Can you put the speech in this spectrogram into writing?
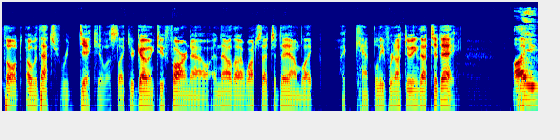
thought, oh, that's ridiculous, like you're going too far now. And now that I watch that today, I'm like, I can't believe we're not doing that today. I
